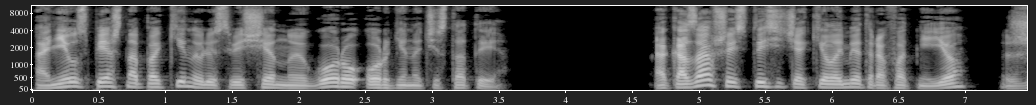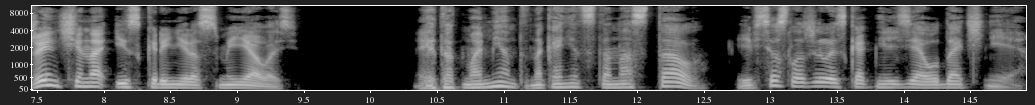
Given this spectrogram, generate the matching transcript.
Они успешно покинули священную гору Ордена Чистоты. Оказавшись в тысячах километров от нее, женщина искренне рассмеялась. Этот момент наконец-то настал, и все сложилось как нельзя удачнее.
